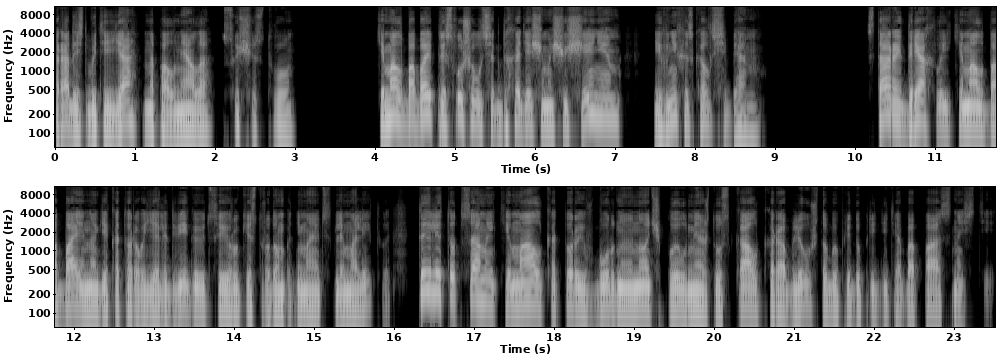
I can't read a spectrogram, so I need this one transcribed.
радость бытия наполняла существо. Кемал-Бабай прислушивался к доходящим ощущениям и в них искал себя. Старый дряхлый Кемал-Бабай, ноги которого еле двигаются и руки с трудом поднимаются для молитвы, ты ли тот самый Кемал, который в бурную ночь плыл между скал к кораблю, чтобы предупредить об опасности?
